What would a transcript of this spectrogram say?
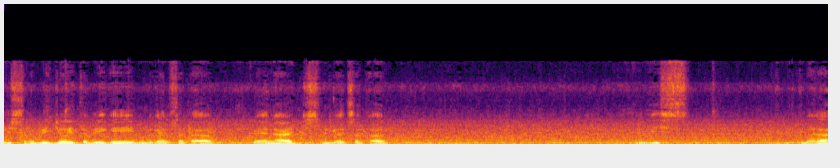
Miss Ruby Joy Tabigi, big shout out. Nards, big shout out. Miss Basta,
